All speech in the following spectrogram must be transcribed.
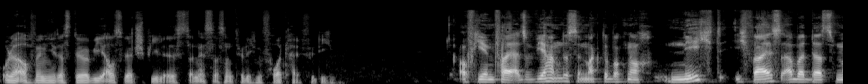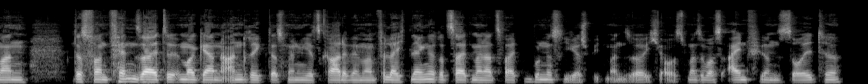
oder auch wenn hier das Derby Auswärtsspiel ist, dann ist das natürlich ein Vorteil für die. Auf jeden Fall. Also wir haben das in Magdeburg noch nicht. Ich weiß aber, dass man das von Fanseite immer gerne anregt, dass man jetzt gerade, wenn man vielleicht längere Zeit mal in der zweiten Bundesliga spielt, man durchaus mal sowas einführen sollte.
